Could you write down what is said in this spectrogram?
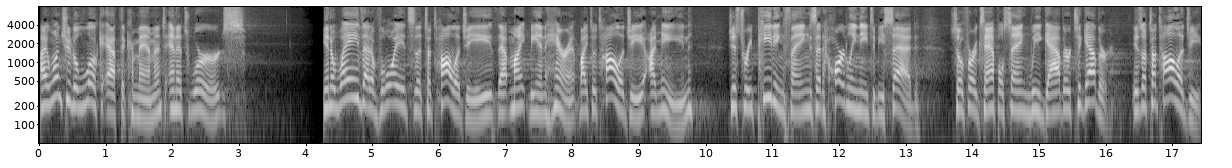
I want you to look at the commandment and its words in a way that avoids the tautology that might be inherent. By tautology, I mean just repeating things that hardly need to be said. So, for example, saying we gather together is a tautology.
